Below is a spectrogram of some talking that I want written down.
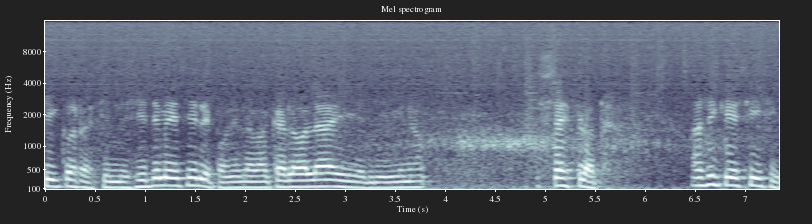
chico, recién de 7 meses, le pone la vaca Lola y el divino se explota. Así que sí, sí.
